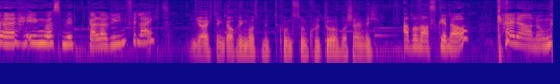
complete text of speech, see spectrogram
äh, irgendwas mit Galerien vielleicht? Ja, ich denke auch irgendwas mit Kunst und Kultur wahrscheinlich. Aber was genau? Keine Ahnung.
